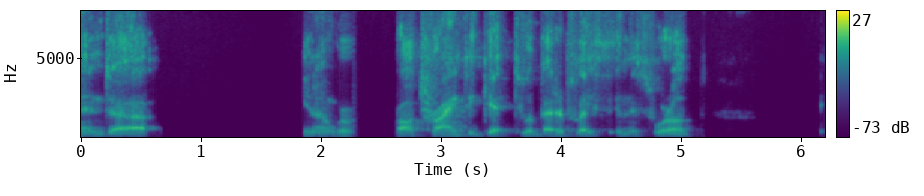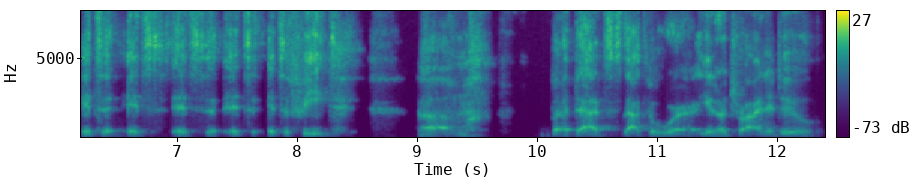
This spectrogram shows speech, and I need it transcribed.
And, uh, you know, we're, all trying to get to a better place in this world. It's a, it's, it's, it's, it's a feat. Um, but that's that's what we're you know trying to do.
